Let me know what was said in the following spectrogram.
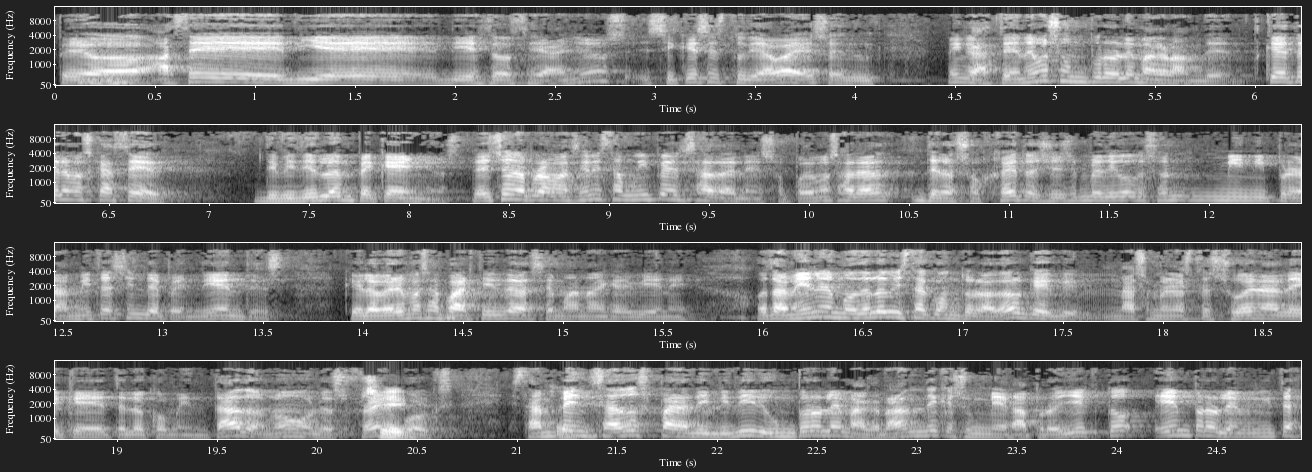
Pero hace 10, 10, 12 años sí que se estudiaba eso. El, venga, tenemos un problema grande. ¿Qué tenemos que hacer? dividirlo en pequeños. De hecho, la programación está muy pensada en eso. Podemos hablar de los objetos. Yo siempre digo que son mini programitas independientes, que lo veremos a partir de la semana que viene. O también el modelo vista controlador, que más o menos te suena de que te lo he comentado, ¿no? Los frameworks. Están pensados para dividir un problema grande, que es un megaproyecto, en problemitas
